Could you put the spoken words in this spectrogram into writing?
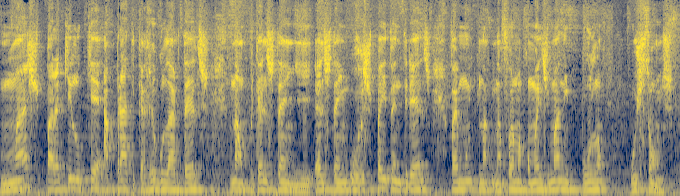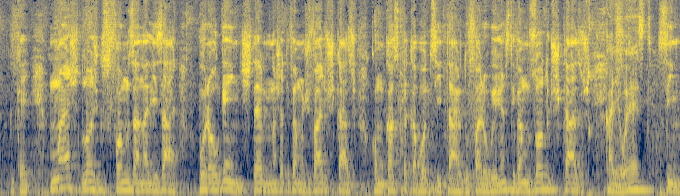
Mas para aquilo que é a prática regular deles, não, porque eles têm e eles têm o respeito entre eles, vai muito na, na forma como eles manipulam os sons. Ok? Mas, lógico, se formos analisar por alguém externo, nós já tivemos vários casos, como o caso que acabou de citar do Pharrell Williams, tivemos outros casos. Kanye West. Sim,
